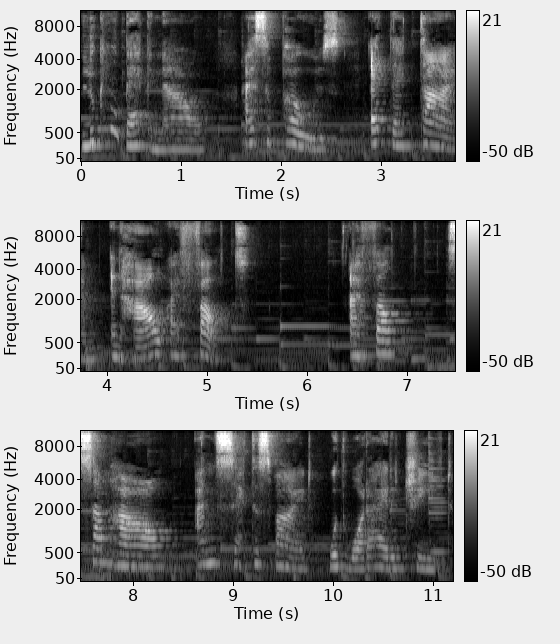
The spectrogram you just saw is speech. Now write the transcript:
Looking back now, I suppose at that time and how I felt, I felt somehow unsatisfied with what I had achieved.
